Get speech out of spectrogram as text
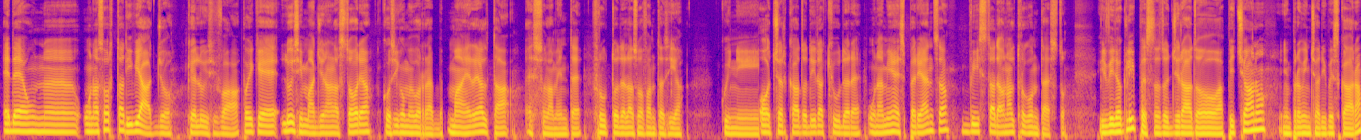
ed è un, eh, una sorta di viaggio che lui si fa, poiché lui si immagina la storia così come vorrebbe, ma in realtà è solamente frutto della sua fantasia. Quindi ho cercato di racchiudere una mia esperienza vista da un altro contesto. Il videoclip è stato girato a Picciano, in provincia di Pescara,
